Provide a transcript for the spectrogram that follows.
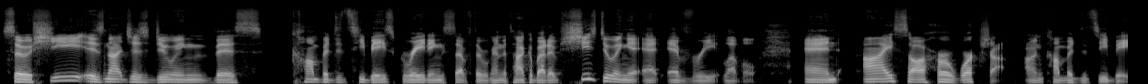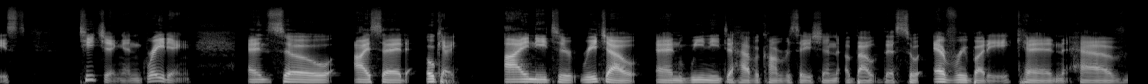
So, she is not just doing this competency based grading stuff that we're going to talk about it she's doing it at every level. And i saw her workshop on competency based teaching and grading. And so i said okay i need to reach out and we need to have a conversation about this so everybody can have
